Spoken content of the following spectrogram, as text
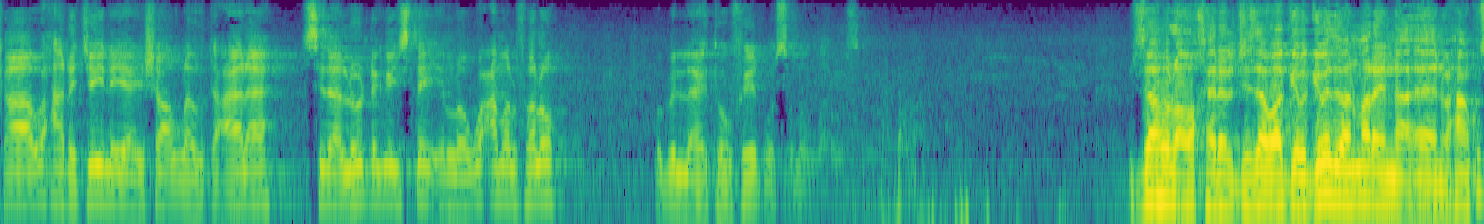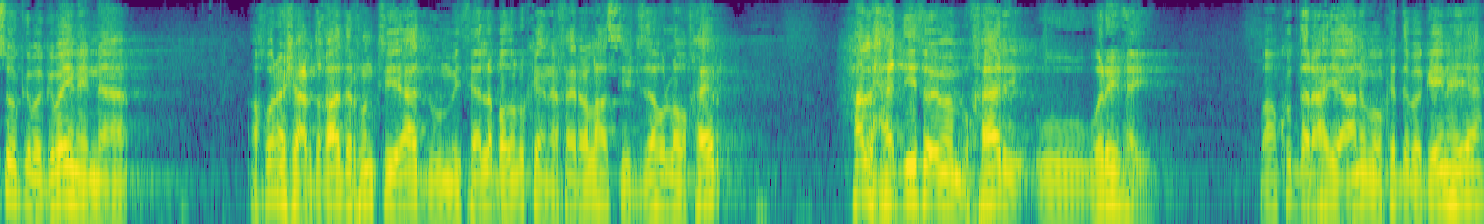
Ka waxaan rajaynayaa in sha allahu tacaala sidaa loo dhegaystay in loogu camal falo wabillahi towfiiq wsala allah wslam jazahu llahu aljaza waa gebagabadii baan maraynaa waxaan ku soo gebagabaynaynaa akhuna sheekh cabdiqaadir runtii aad buu mihaalo badan u keenay khayr allah siiyo jazahu khayr hal xadiid oo imaam bukhaari uu warinhayo baan ku darahaya anigoon ka dabageynhayaa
